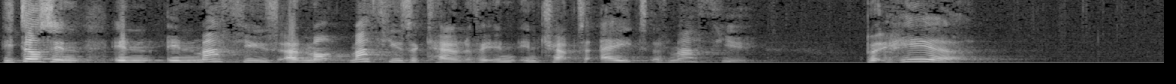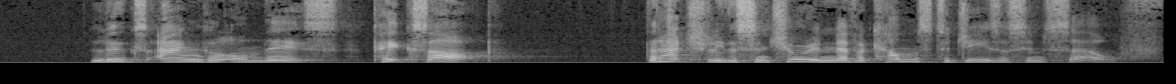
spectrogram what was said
He does in, in, in Matthew's, uh, Matthew's account of it in, in chapter 8 of Matthew. But here, Luke's angle on this picks up that actually the centurion never comes to Jesus himself.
